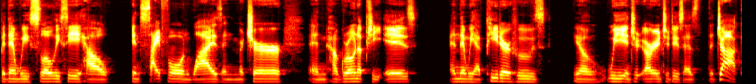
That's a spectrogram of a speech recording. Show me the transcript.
But then we slowly see how insightful and wise and mature and how grown up she is. And then we have Peter, who's, you know, we intro- are introduced as the jock.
